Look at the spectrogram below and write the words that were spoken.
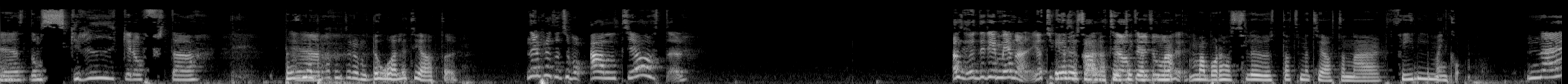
Eh, de skriker ofta. Men Eh. pratar inte du om dålig teater? Nej, jag pratar typ om all teater. Alltså det är det jag menar. Jag tycker Är det så att du tycker att man, man borde ha slutat med teater när filmen kom? Nej,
